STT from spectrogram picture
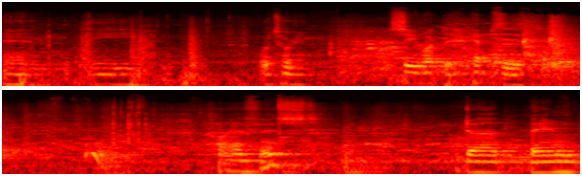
and the auditorium. See what the haps is. Choir first. The band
